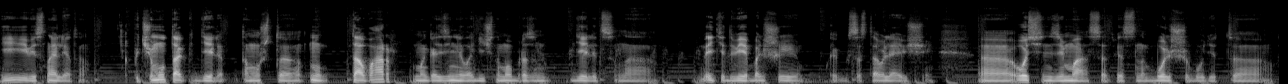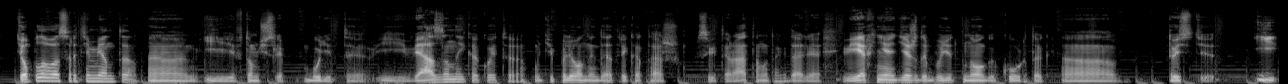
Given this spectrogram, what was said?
и весна-лето. Почему так делят? Потому что, ну, товар в магазине логичным образом делится на эти две большие как бы составляющие. Э, Осень-зима, соответственно, больше будет э, теплого ассортимента, э, и в том числе будет и вязаный какой-то утепленный, да, трикотаж, свитера там и так далее. Верхней одежды будет много, курток. То есть и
